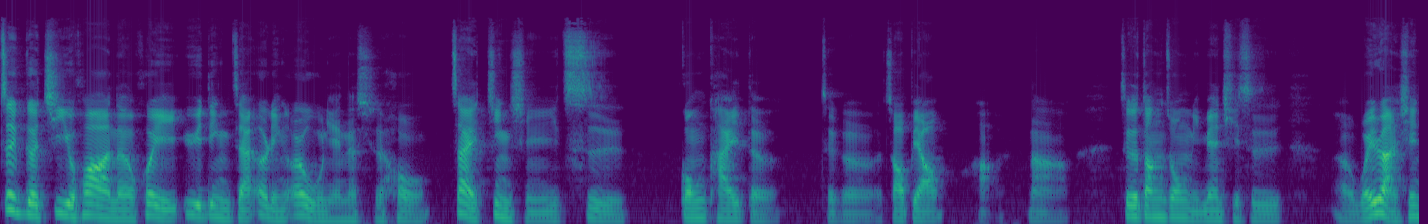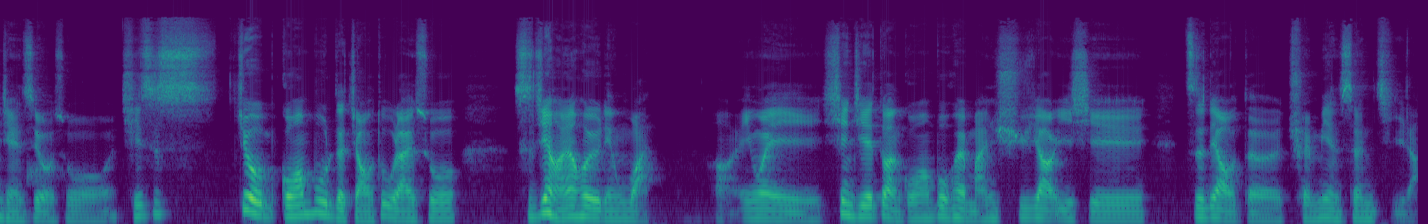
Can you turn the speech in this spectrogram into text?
这个计划呢，会预定在二零二五年的时候再进行一次公开的这个招标。好，那这个当中里面其实呃，微软先前是有说，其实是就国防部的角度来说，时间好像会有点晚啊，因为现阶段国防部会蛮需要一些资料的全面升级啦，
